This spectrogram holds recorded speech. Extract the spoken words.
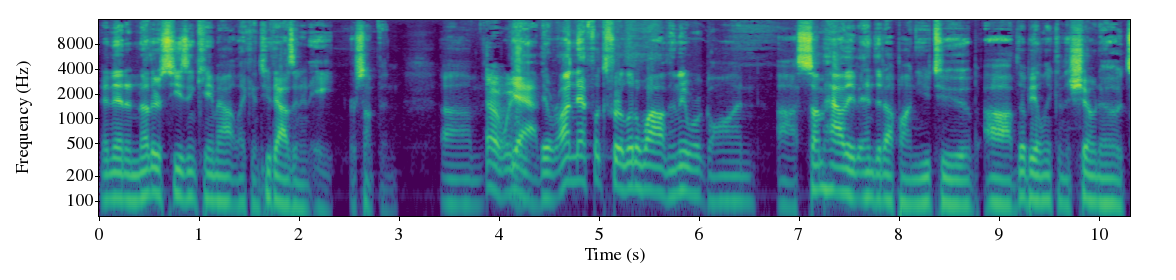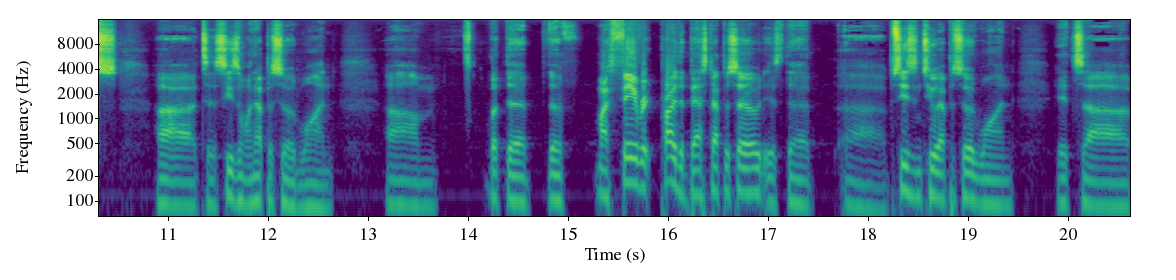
and then another season came out like in 2008 or something. Um, Oh, weird. yeah, they were on Netflix for a little while, then they were gone. Uh, somehow they've ended up on YouTube. Uh, there'll be a link in the show notes uh, to season one, episode one. Um, but the the my favorite, probably the best episode is the uh, season two, episode one. It's uh,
